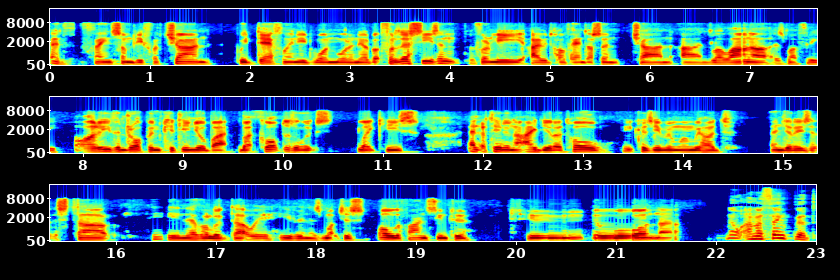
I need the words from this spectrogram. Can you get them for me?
and find somebody for Can, we definitely need one more in there. But for this season, for me, I would have Henderson, Can, and Lallana as my three, or even dropping Coutinho back. But Klopp doesn't look like he's entertaining that idea at all because even when we had injuries at the start, he never looked that way, even as much as all the fans seem to to want that. No, and I think that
